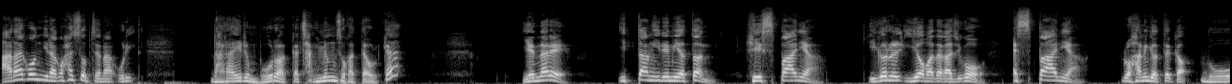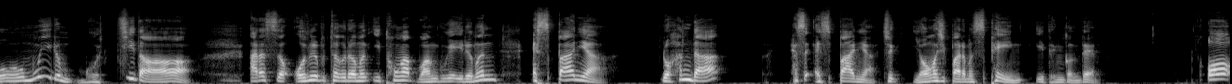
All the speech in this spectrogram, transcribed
아라곤이라고 할 수 없잖아. 우리 나라 이름 뭐로 할까? 장명소 갔다 올까? 옛날에 이 땅 이름이었던 히스파니아 이거를 이어받아 가지고 에스파니아로 하는 게 어떨까? 너무 이름 멋지다. 알았어. 오늘부터 그러면 이 통합 왕국의 이름은 에스파니아로 한다. 해서 에스파니아, 즉 영어식 발음은 스페인이 된 건데. 어?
